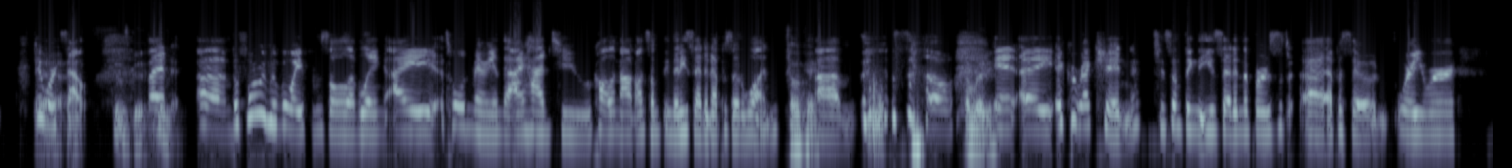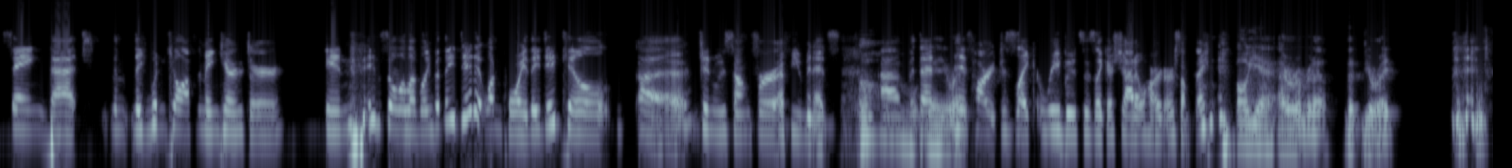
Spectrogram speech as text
it Yeah. works out. It was good. But um, before we move away from solo leveling, I told Marion that I had to call him out on something that he said in episode one. okay, Um, so I'm ready. in a, a correction to something that you said in the first uh, episode where you were saying that the, they wouldn't kill off the main character in in solo leveling, but they did at one point. They did kill uh Jinwoo Sung for a few minutes, Oh, um, but then yeah, right. his heart just like reboots as like a shadow heart or something. Oh yeah, I remember now. That you're right.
